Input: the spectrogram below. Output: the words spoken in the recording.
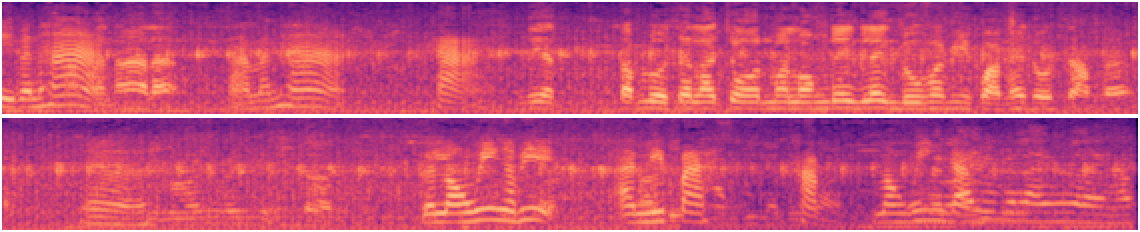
สี่พันห้าสามพันห้าแล้วสามพันห้าค่ะเนี่ยตำรวจจราจรมาลองเร่งเร่งๆดูมันมีควันให้โดนจับแล้วอ่ามีน้อยไม่เห็นจับจะลองวิ่งกับพี่ อันนี้ไปขับลองวิ่งกันไม่เป็นไรไม่เป็นไรครับ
